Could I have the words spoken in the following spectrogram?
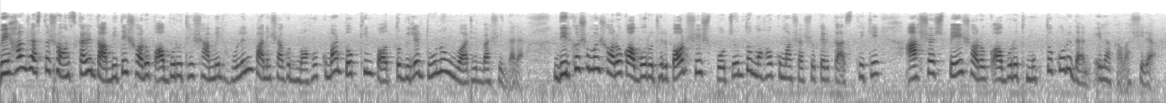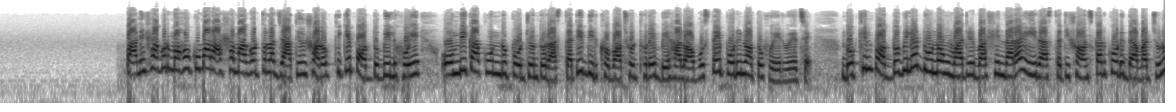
বেহাল রাস্তা সংস্কারের দাবিতে সড়ক অবরোধে সামিল হলেন পানিসাগর মহকুমার দক্ষিণ পদ্মবিলের দু নং ওয়ার্ডের বাসিন্দারা। দীর্ঘ সময় সড়ক অবরোধের পর শেষ পর্যন্ত মহকুমা শাসকের কাছ থেকে আশ্বাস পেয়ে সড়ক অবরোধ মুক্ত করে দেন এলাকাবাসীরা। পানিসাগর মহকুমার আসাম আগরতলা জাতীয় সড়ক থেকে পদ্মবিল হয়ে অম্বিকাকুণ্ড পর্যন্ত রাস্তাটি দীর্ঘ বছর ধরে বেহাল অবস্থায় পরিণত হয়ে রয়েছে। দক্ষিণ পদ্মবিলের দু নং ওয়ার্ডের বাসিন্দারা এই রাস্তাটি সংস্কার করে দেওয়ার জন্য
